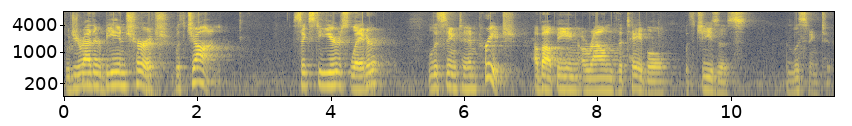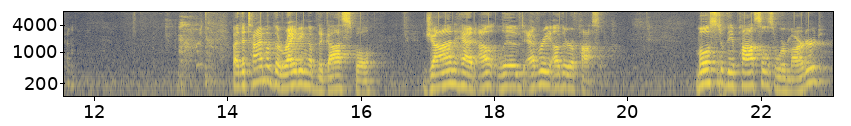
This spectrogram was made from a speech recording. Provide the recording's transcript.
would you rather be in church with John, 60 years later, listening to him preach about being around the table with Jesus and listening to him? By the time of the writing of the gospel, John had outlived every other apostle. Most of the apostles were martyred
